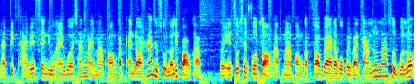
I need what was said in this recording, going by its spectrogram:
และปิดท้ายด้วย Zen UI เวอร์ชันใหม่มาพร้อมกับ Android 5.0 Lollipop ครับ โดย ASUS ZenFone 2 ครับ มาพร้อมกับซอฟต์แวร์ระบบปฏิบัติการรุ่นล่าสุดบนโลก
